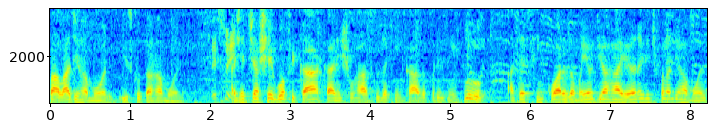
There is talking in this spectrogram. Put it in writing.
falar de Ramones e escutar Ramones. É a gente já chegou a ficar, cara, em churrascos aqui em casa, por exemplo, até 5 horas da manhã, o dia raiando, a gente falando de Ramones,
